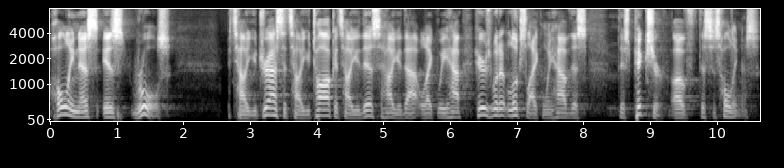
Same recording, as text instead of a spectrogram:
Holiness is rules. It's how you dress, it's how you talk, it's how you this, how you that. Like we have, here's what it looks like when we have this, this picture of this is holiness.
